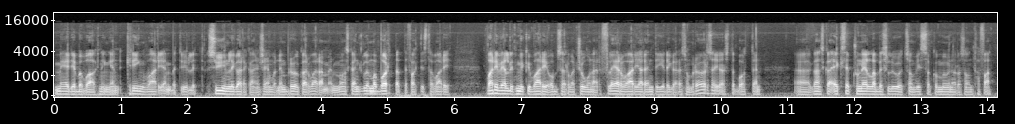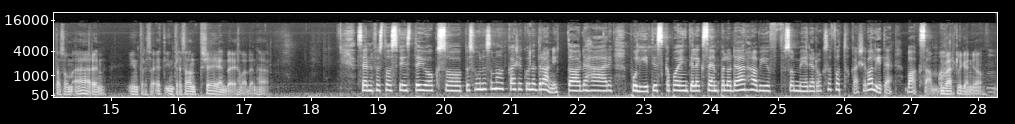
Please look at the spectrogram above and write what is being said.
mediebevakningen kring vargen betydligt synligare kanske än vad den brukar vara. Men man ska inte glömma bort att det faktiskt har varit, varit väldigt mycket vargobservationer, fler vargar än tidigare som rör sig i Österbotten ganska exceptionella beslut som vissa kommuner och sånt har fattat som är en ett intressant skeende i hela den här. Sen förstås finns det ju också personer som har kanske kunnat dra nytta av det här, politiska poäng till exempel, och där har vi ju som medier också fått kanske vara lite vaksamma. Verkligen, ja. Mm.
